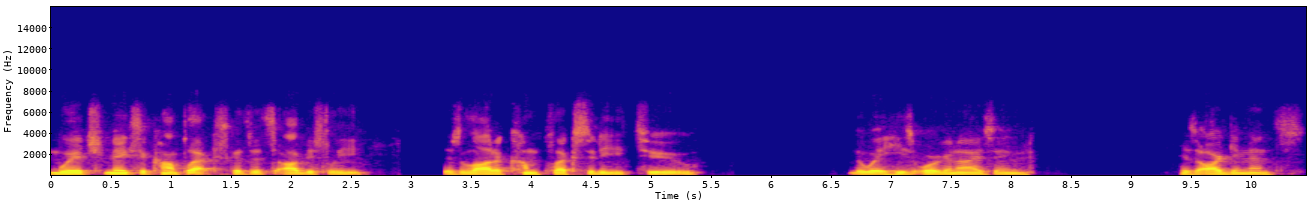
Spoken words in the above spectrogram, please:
which makes it complex because it's obviously there's a lot of complexity to the way he's organizing his arguments.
